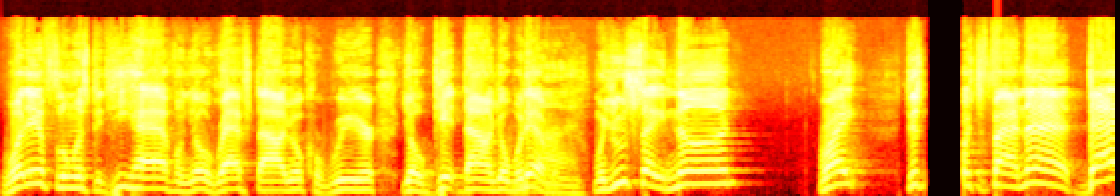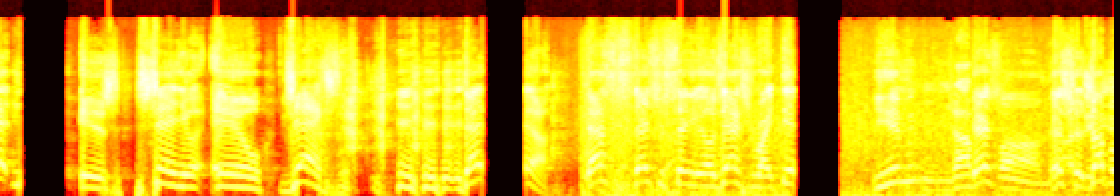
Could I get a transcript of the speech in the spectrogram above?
What influence did he have on your rap style, your career, your get down, your whatever? When you say none, right? This five nine, that is Samuel L. Jackson. that yeah, that's that's your Samuel L. Jackson right there. You hear me? Drop a that's bomb. that's your drop a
